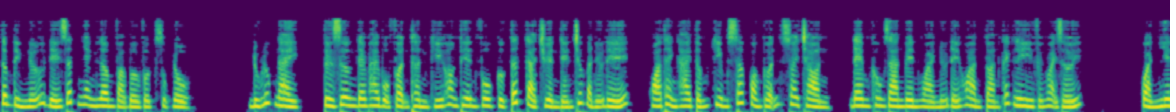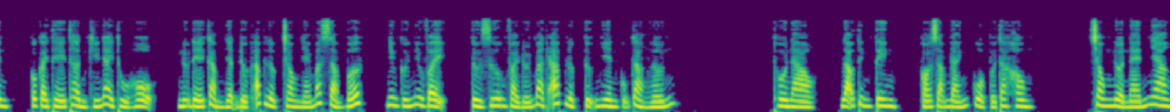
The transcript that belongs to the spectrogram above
tâm tình nữ đế rất nhanh lâm vào bờ vực sụp đổ. Đúng lúc này, Từ Dương đem hai bộ phận thần khí hoang thiên vô cực tất cả truyền đến trước mặt nữ đế, hóa thành hai tấm kim sắc quang thuẫn xoay tròn, đem không gian bên ngoài nữ đế hoàn toàn cách ly với ngoại giới. Quả nhiên, có cái thế thần khí này thủ hộ, nữ đế cảm nhận được áp lực trong nháy mắt giảm bớt, nhưng cứ như vậy, Từ Dương phải đối mặt áp lực tự nhiên cũng càng lớn. Thôi nào, lão tinh tinh, có dám đánh cuộc với ta không? Trong nửa nén nhang,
